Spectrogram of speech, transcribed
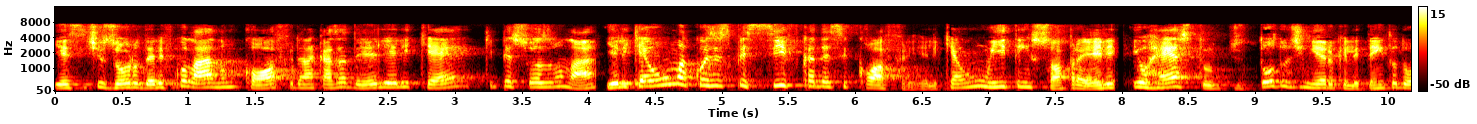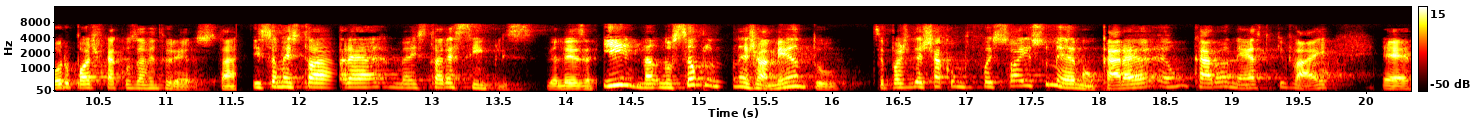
E esse tesouro dele ficou lá num cofre na casa dele e ele quer que pessoas vão lá. E ele quer uma coisa específica desse cofre. Ele quer um item só para ele e o resto de todo o dinheiro que ele tem, todo o ouro pode ficar com os aventureiros, tá? Isso é uma história, uma história simples, beleza? E no seu planejamento, você pode deixar como foi só isso mesmo. O cara é um cara honesto que vai é,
